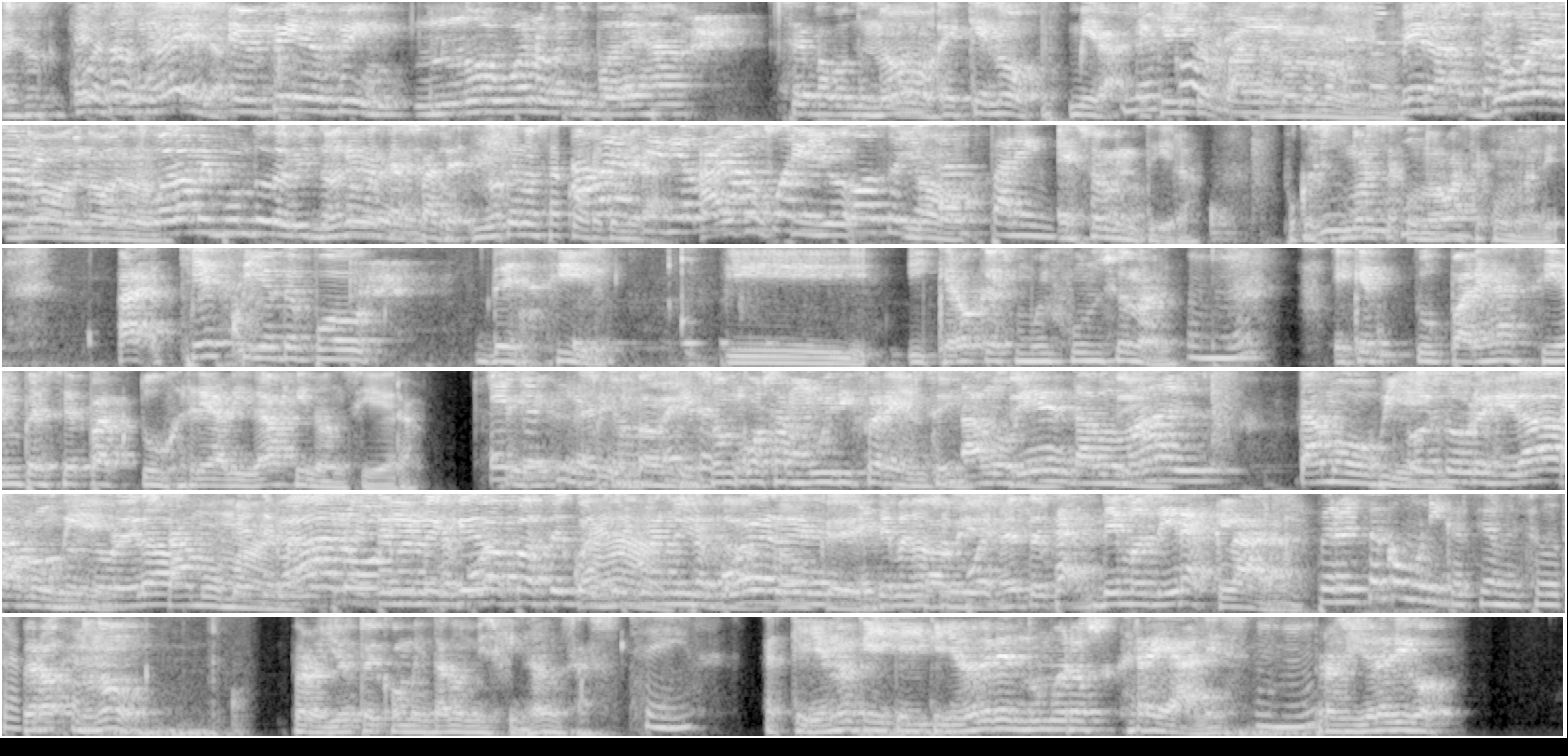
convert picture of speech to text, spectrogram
Eso, es- tú esa es ella. En fin, en fin, no es bueno que tu pareja sepa cuánto No, es que no. Mira, No es que ¿qué pasa? No, no, correcto, no. eso- no. Mira, te yo voy a dar No, mi, no, te no. voy a dar mi punto de vista No no sobre sea, eso. no que no sea correcto. Ahora, mira, si Dios me da algo un buen sí yo- esposo, yo no, transparente. Eso es mentira. Porque si tú no lo no lo haces con nadie. Ahora, ¿qué sí yo te puedo decir? Y, y creo que es muy funcional. Es que tu pareja siempre sepa tu realidad financiera. Eso es cierto. eso bien. Que Eso son cosas muy diferentes. Sí. Estamos bien, estamos sí. mal. Estamos bien. Estoy sobregirado, Estamos bien. sobregirado. Estamos mal. Este y mes no me se queda para hacer cualquier Este mes no se puede. Ok, Este mes no se bien. puede. Este- O sea, de manera clara. Pero eso es comunicación, eso es otra Pero cosa. no, no. Pero yo estoy comentando mis finanzas. Sí. Que yo no, que, que- que yo no le dé números reales. Pero si yo le digo,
